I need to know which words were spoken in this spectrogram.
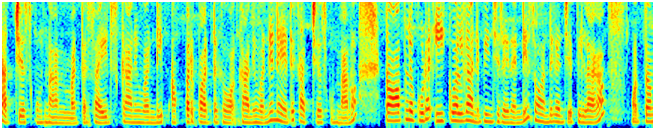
కట్ చేసుకుంటున్నాను అనమాట. సైడ్స్ కానివ్వండి అప్పర్ పార్ట్ కానివ్వండి నేనైతే కట్ చేసుకుంటున్నాను. టాప్లో కూడా ఈక్వల్గా అనిపించలేదండి. సో అందుకని చెప్పి ఇలాగా మొత్తం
